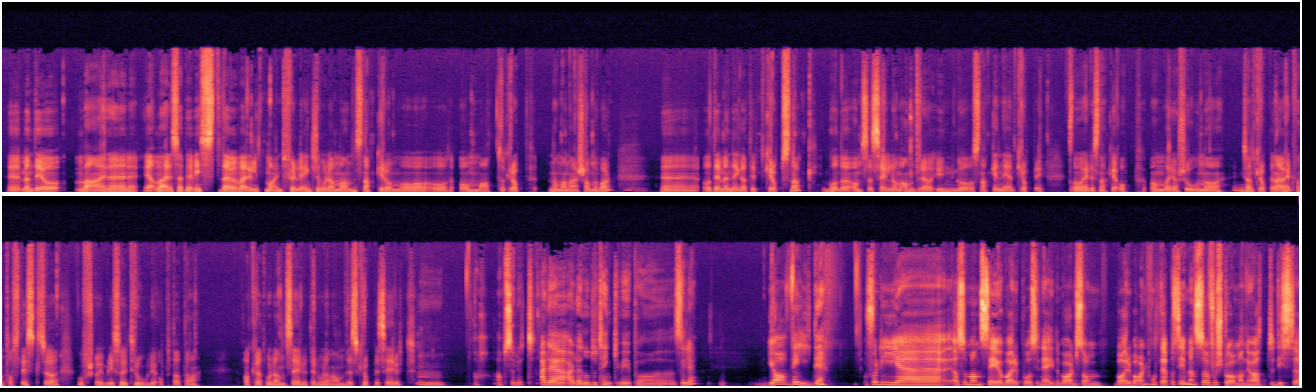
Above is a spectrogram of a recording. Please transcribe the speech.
Eh, men det å være, ja, være seg bevisst, det er jo å være litt mindful egentlig hvordan man snakker om, og, og, om mat og kropp når man er sammen med barn. Uh, og det med negativt kroppssnakk, både om seg selv og om andre, å unngå å snakke ned kropper. Og heller snakke opp om variasjon og Kroppen er jo helt fantastisk, så hvorfor skal vi bli så utrolig opptatt av akkurat hvordan den ser ut, eller hvordan andres kropper ser ut? Mm. Ah, absolutt. Er det, er det noe du tenker mye på, Silje? Ja, veldig. Fordi eh, altså, man ser jo bare på sine egne barn som bare barn, holdt jeg på å si. Men så forstår man jo at disse,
